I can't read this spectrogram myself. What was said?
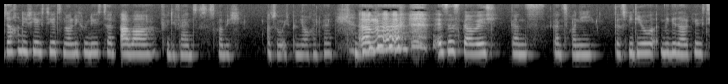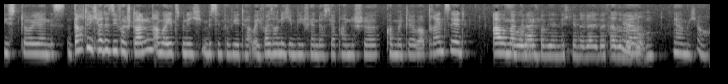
Sachen, die TXT jetzt neulich released hat. Aber für die Fans ist das, glaube ich, also ich bin ja auch ein Fan, ähm, ist es, glaube ich, ganz, ganz funny. Das Video, wie gesagt, TXT Storyline ist, dachte ich, hätte sie verstanden, aber jetzt bin ich ein bisschen verwirrter. Aber ich weiß auch nicht, inwiefern das japanische Combat da überhaupt reinzählt. Aber mal so gucken. lang verwirren mich generell, bei- also bei Ja. Gruppen. Ja, mich auch.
